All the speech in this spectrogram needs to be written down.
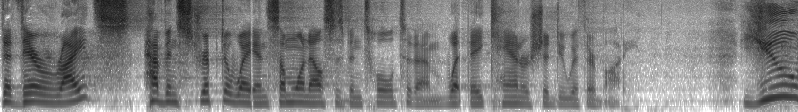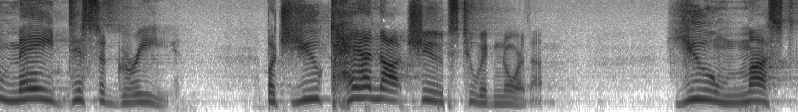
that their rights have been stripped away and someone else has been told to them what they can or should do with their body. You may disagree, but you cannot choose to ignore them. You must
